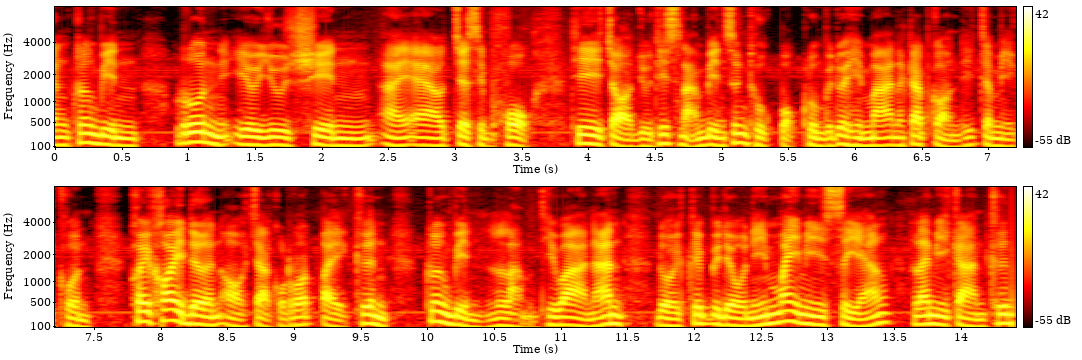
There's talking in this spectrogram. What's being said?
ยังเครื่องบินรุ่นอิลยูชิน IL 76 ที่จอดอยู่ที่สนามบินซึ่งถูกปกคลุมไปด้วยหิมะนะครับก่อนที่จะมีคนค่อยๆเดินออกจากรถไปขึ้นเครื่องบินลำที่ว่านั้น โดยคลิปวิดีโอนี้ไม่มีเสียงและมีการขึ้น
